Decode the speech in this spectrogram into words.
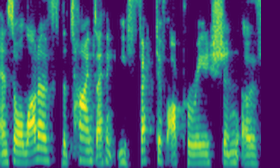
And so, a lot of the times, I think effective operation of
